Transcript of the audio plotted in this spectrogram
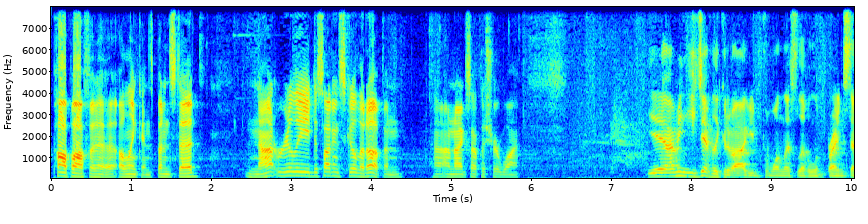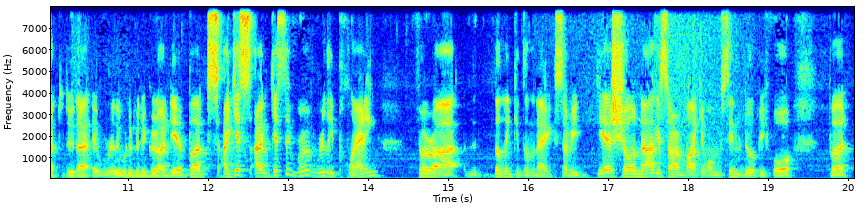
pop off a, a Linken's, but instead, not really deciding to skill that up, and I'm not exactly sure why. Yeah, I mean, he definitely could have argued for one less level of Brain Sap to do that. It really would have been a good idea, but I guess I guess they weren't really planning for uh, the, Linkens on the Naix. I mean, yeah, sure, Nagasar might get one. We've seen him do it before, but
